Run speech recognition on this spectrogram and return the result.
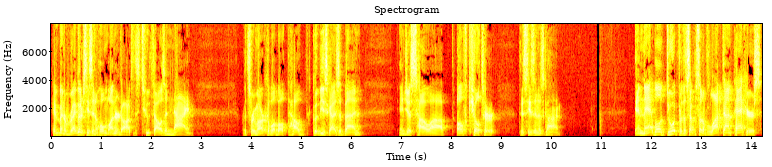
They haven't been a regular season home underdog since 2009. It's remarkable about how good these guys have been and just how uh, off kilter this season has gone. And that will do it for this episode of Locked On Packers.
